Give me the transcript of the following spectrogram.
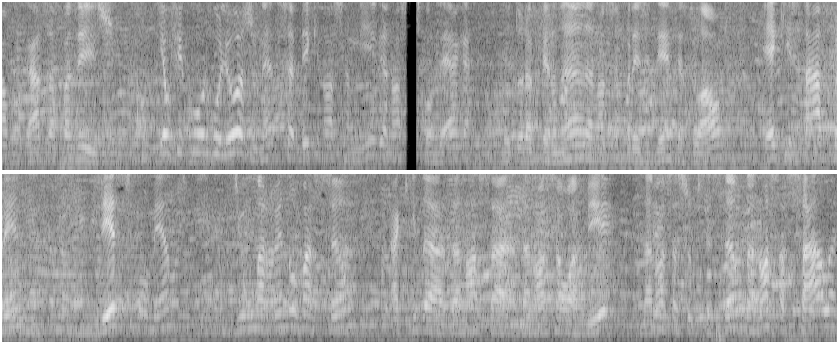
advogados a fazer isso. E eu fico orgulhoso né, de saber que nossa amiga, nossa colega, doutora Fernanda, nossa presidente atual, é que está à frente desse momento de uma renovação aqui da, da, nossa, da nossa OAB, da nossa subseção, da nossa sala,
